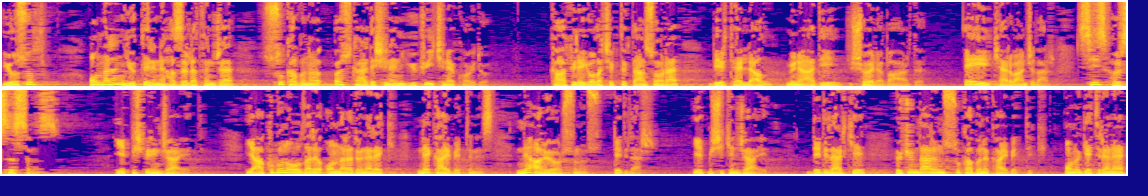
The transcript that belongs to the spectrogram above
Yusuf, onların yüklerini hazırlatınca, su kabını öz kardeşinin yükü içine koydu. Kafile yola çıktıktan sonra, bir tellal, münadi şöyle bağırdı. Ey kervancılar, siz hırsızsınız. 71. Ayet Yakup'un oğulları onlara dönerek ne kaybettiniz, ne arıyorsunuz dediler. 72. ayet. Dediler ki hükümdarın su kabını kaybettik. Onu getirene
